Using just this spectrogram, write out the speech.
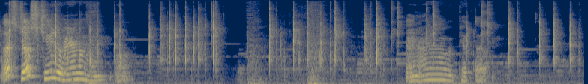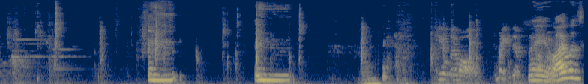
Let's just choose a random one. Oh. And I never picked that. Um, um, Kill them all. Make them Wait, why was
